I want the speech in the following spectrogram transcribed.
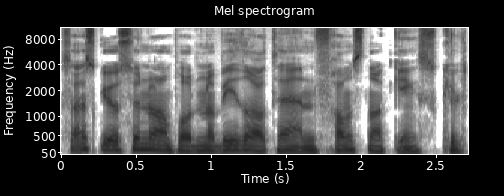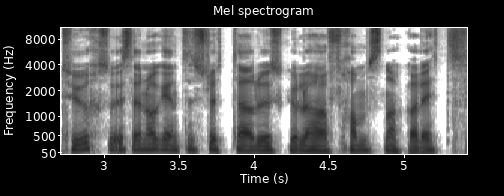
Så ønsker jo Sunnmørpodden å bidra til en framsnakkingskultur, så hvis det er noen til slutt her du skulle ha framsnakka ditt,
